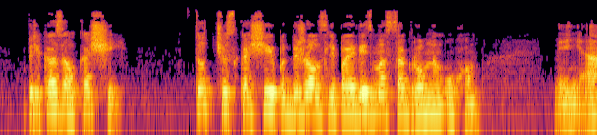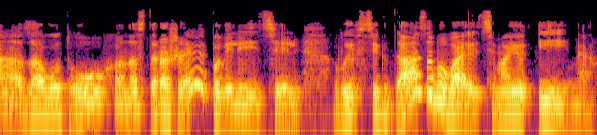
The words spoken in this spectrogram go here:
— приказал Кощей. Тотчас к Кощею подбежала слепая ведьма с огромным ухом. «Меня зовут Ухо на стороже, повелитель. Вы всегда забываете мое имя»,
